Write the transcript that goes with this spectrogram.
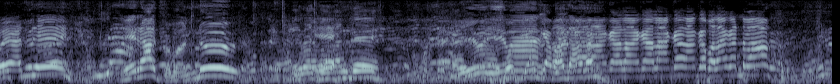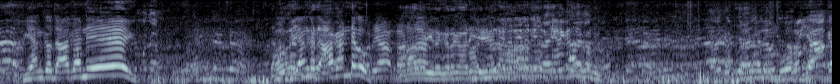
ඔය ඇද්දි. ඒ රාජ්. බණ්ඩෝ. ඒ ඒ බියංග බදාගන්න. ලාග ලාග ලාග බලාගන්නවා. බියංග දාගන්නේ. ඔව් බියංග දාගන්නකෝ. දාලා ඉර කර ගාඩි ඒක දාගන්න. බියංග.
